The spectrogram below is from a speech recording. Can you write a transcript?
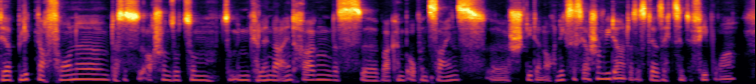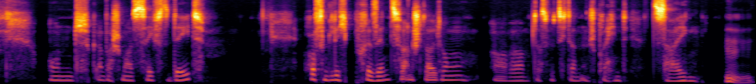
der Blick nach vorne. Das ist auch schon so zum, zum in den Kalender eintragen. Das äh, Barcamp Open Science äh, steht dann auch nächstes Jahr schon wieder. Das ist der 16. Februar. Und einfach schon mal save the date. Hoffentlich Präsenzveranstaltungen, aber das wird sich dann entsprechend zeigen. Hm.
